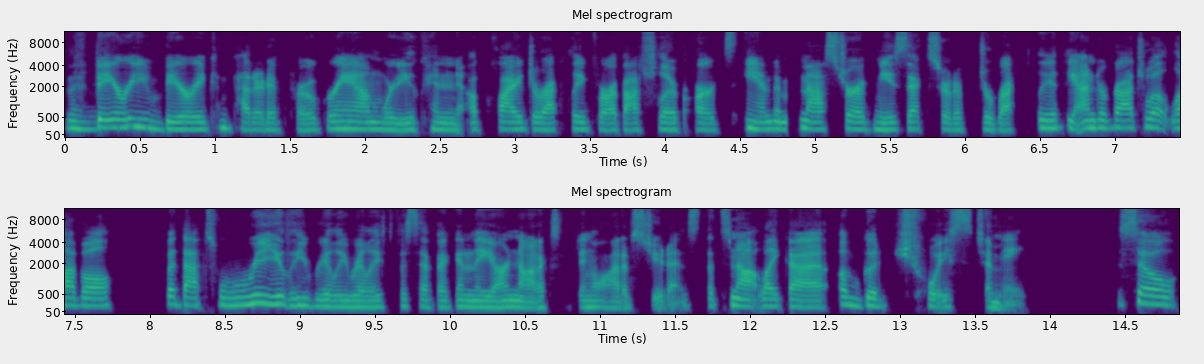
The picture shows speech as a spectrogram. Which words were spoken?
very, mm. very competitive program where you can apply directly for a Bachelor of Arts and a Master of Music, sort of directly at the undergraduate level. But that's really, really, really specific, and they are not accepting a lot of students. That's not like a, a good choice to make. So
